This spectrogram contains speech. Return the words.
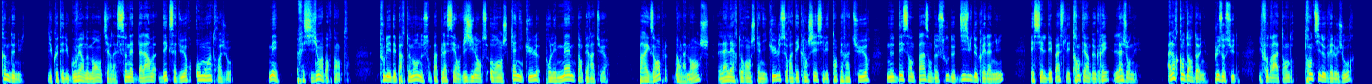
comme de nuit. Du côté du gouvernement, on tire la sonnette d'alarme dès que ça dure au moins trois jours. Mais, précision importante, tous les départements ne sont pas placés en vigilance orange canicule pour les mêmes températures. Par exemple, dans la Manche, l'alerte orange canicule sera déclenchée si les températures ne descendent pas en dessous de 18 degrés la nuit et si elles dépassent les 31 degrés la journée. Alors qu'en Dordogne, plus au sud, il faudra attendre 36 degrés le jour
